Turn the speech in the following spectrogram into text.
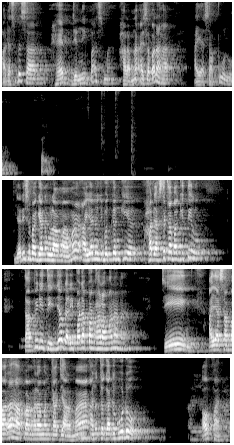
hadas besar. Head jeng nipas mah haramna ayat sabaraha ayat sepuluh. Jadi sebagian ulama mah ayat menyebutkan kia hadasnya kabagi tilu. Tapi ditinjau daripada pengharaman cing ayah sabaraha pengharaman kajalma anu tegaduh wudhu opat.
